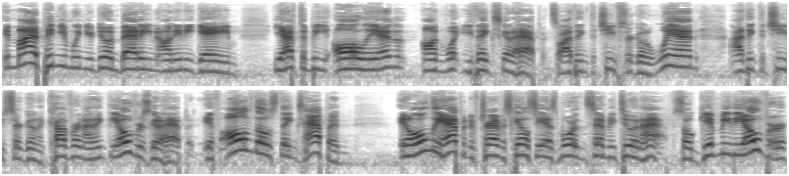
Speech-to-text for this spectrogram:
in my opinion, when you're doing betting on any game, you have to be all in on what you think is going to happen. So I think the Chiefs are going to win. I think the Chiefs are going to cover, and I think the over is going to happen. If all of those things happen, it'll only happen if Travis Kelce has more than 72 and a half. So give me the over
